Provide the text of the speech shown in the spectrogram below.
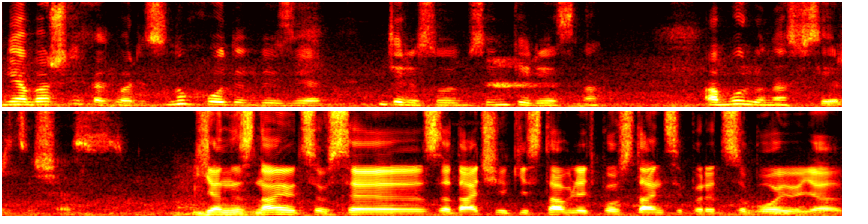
не обошли, как говорится, ну ходим везде, интересуемся, интересно. А боль у нас в сердце сейчас. Я не знаю, це все задачі, які ставлять повстанці перед собою. Я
